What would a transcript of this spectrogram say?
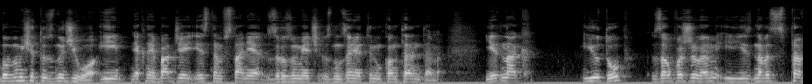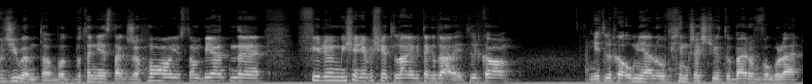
bo by mi się to znudziło i jak najbardziej jestem w stanie zrozumieć znudzenie tym contentem. Jednak YouTube zauważyłem i nawet sprawdziłem to, bo, bo to nie jest tak, że o, jestem biedny, filmy mi się nie wyświetlają i tak dalej, tylko nie tylko u mnie, ale u większości youtuberów w ogóle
